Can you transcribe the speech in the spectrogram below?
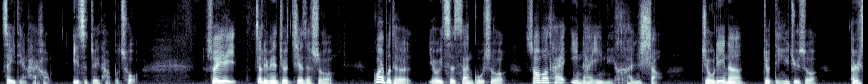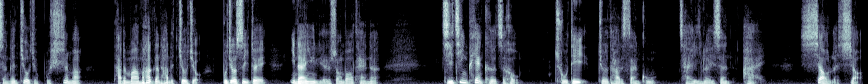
这一点还好，一直对她不错。”所以这里面就接着说：“怪不得有一次三姑说双胞胎一男一女很少，九莉呢就顶一句说：‘二婶跟舅舅不是吗？他的妈妈跟他的舅舅不就是一对一男一女的双胞胎呢？’极静片刻之后。”楚地就是他的三姑，才应了一声“哎”，笑了笑，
